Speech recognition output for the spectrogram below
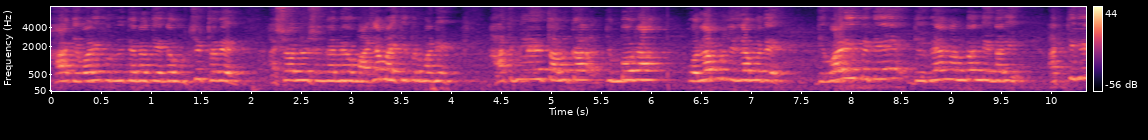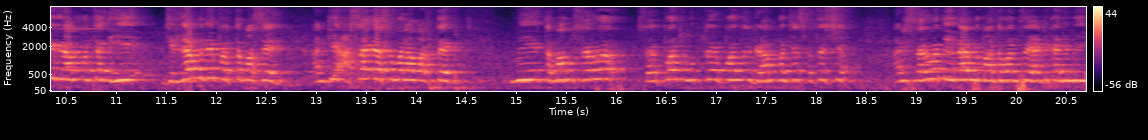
हा दिवाळीपूर्वी त्यांना देणं उचित ठरेल अशा अनुषंगानं माझ्या माहितीप्रमाणे हातकले तालुका किंबहुना कोल्हापूर जिल्ह्यामध्ये दिवाळीमध्ये दिव्यांग अनुदान देणारी अत्तिगिरी ग्रामपंचायत ही जिल्ह्यामध्ये प्रथम असेल. आणि ती असावी असं मला वाटतंय. मी तमाम सर्व सरपंच उपसरपंच ग्रामपंचायत सदस्य आणि सर्व दिव्यांग बांधवांचं या ठिकाणी मी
